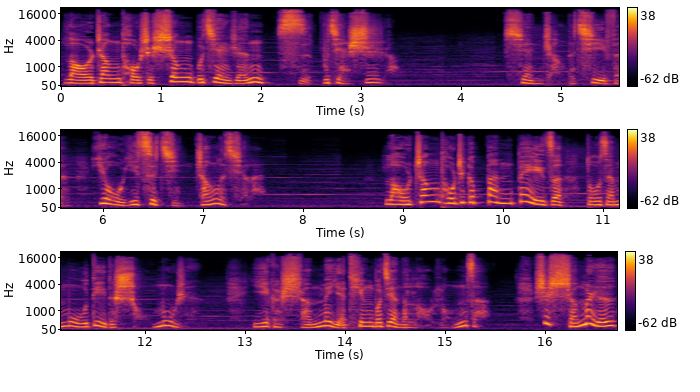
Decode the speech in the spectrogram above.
老张头是生不见人，死不见尸啊！现场的气氛又一次紧张了起来。老张头这个半辈子都在墓地的守墓人，一个什么也听不见的老聋子，是什么人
